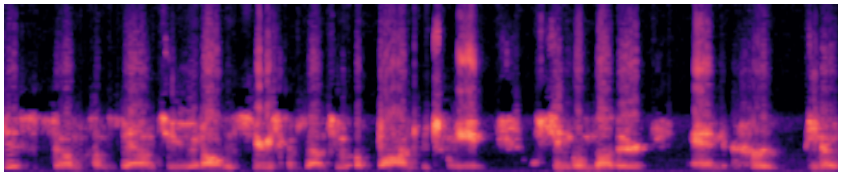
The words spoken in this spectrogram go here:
this film comes down to, and all this series comes down to, a bond between a single mother and her, you know,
